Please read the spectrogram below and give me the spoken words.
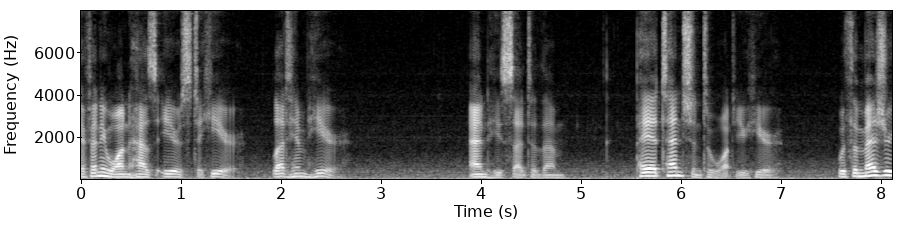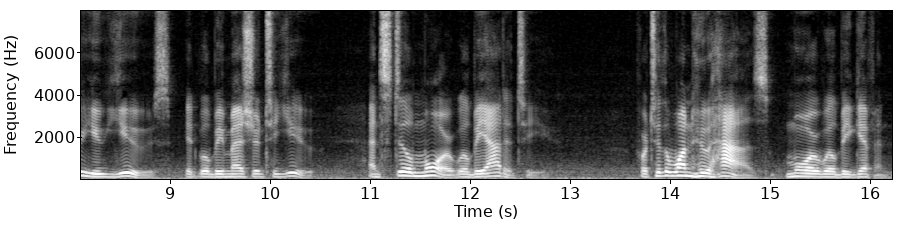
If anyone has ears to hear, let him hear. And he said to them, Pay attention to what you hear. With the measure you use, it will be measured to you, and still more will be added to you. For to the one who has, more will be given,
